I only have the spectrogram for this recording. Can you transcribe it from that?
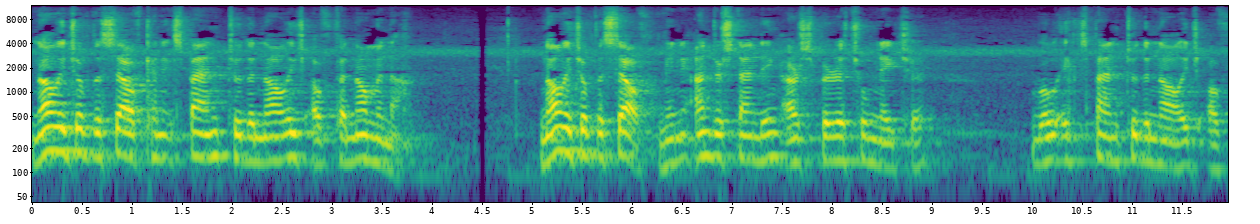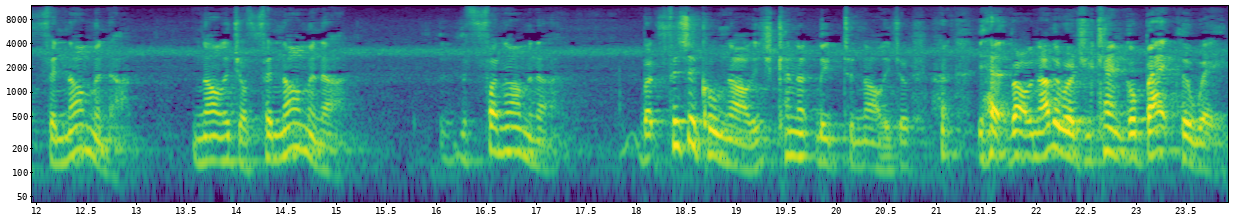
Knowledge of the self can expand to the knowledge of phenomena. Knowledge of the self, meaning understanding our spiritual nature, will expand to the knowledge of phenomena knowledge of phenomena, the phenomena. But physical knowledge cannot lead to knowledge of... yeah, well, in other words, you can't go back the way.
